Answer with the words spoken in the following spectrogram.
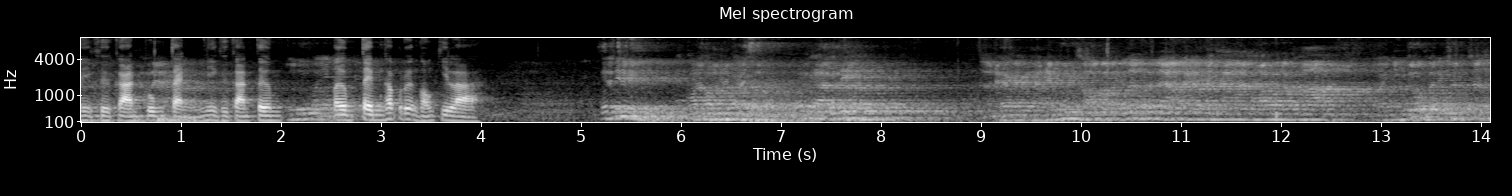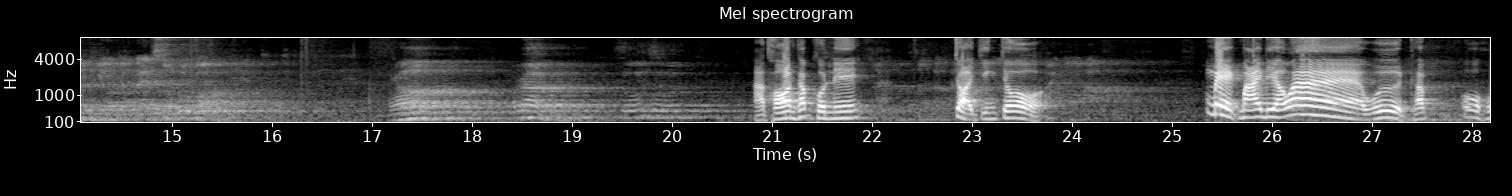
นี่คือการปรุงแต่งนี่คือการเติมเติมเต็มครับเรื่องของกีฬา อาทรครับคนนี้จ่อยจิงโจ้ เมฆไม้เดียวแหม่วืดครับ โอ้โห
